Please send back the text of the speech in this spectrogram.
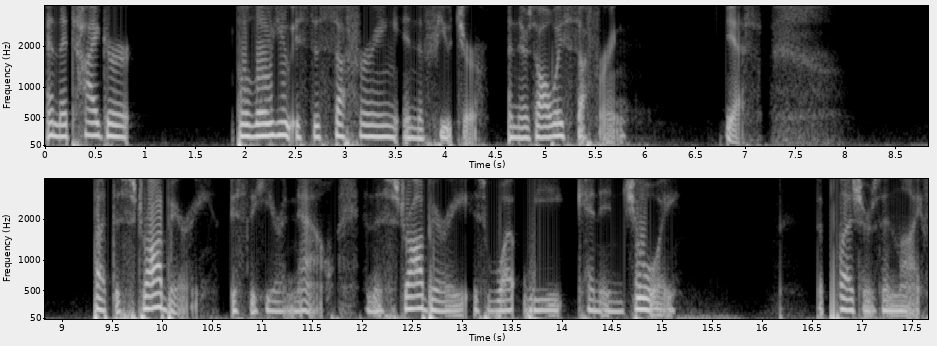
and the tiger below you is the suffering in the future. And there's always suffering. Yes. But the strawberry is the here and now. And the strawberry is what we can enjoy the pleasures in life.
